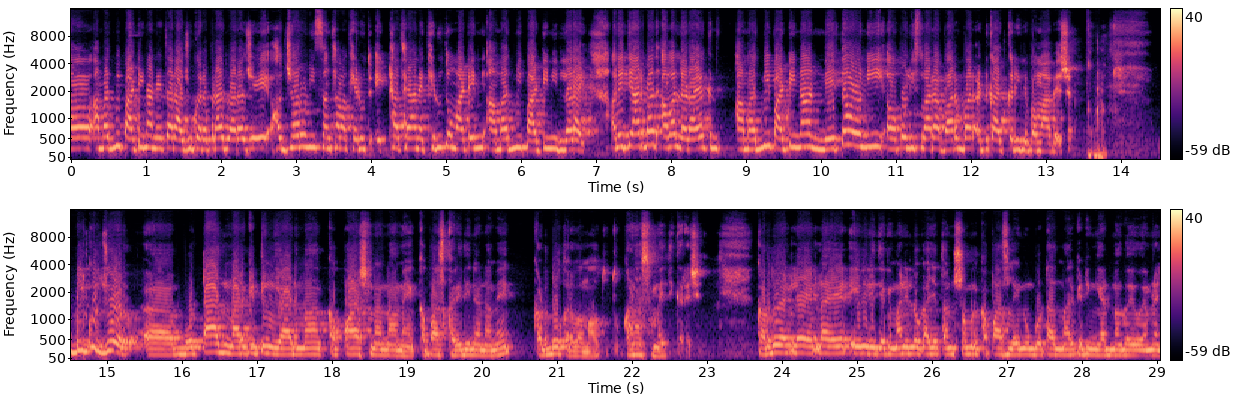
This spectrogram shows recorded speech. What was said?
આમ આદમી પાર્ટીના નેતા રાજુ કરપડા દ્વારા જે હજારોની સંખ્યામાં ખેડૂત એકઠા થયા અને ખેડૂતો માટેની આમ આદમી પાર્ટીની લડાઈ અને ત્યારબાદ આવા લડાયક આમ આદમી પાર્ટીના નેતાઓની પોલીસ દ્વારા વારંવાર અટકાયત કરી લેવામાં આવે છે? બિલકુલ જોર બોટાદ માર્કેટિંગ યાર્ડમાં કપાસના નામે, કપાસ ખરીદીના નામે કડદો કરવામાં આવતો હતો, ઘણા સમયથી કરે છે. કડદો એટલે એટલે એવી રીતે કે માની લો કે આજે ત્રણસો મણ કપાસ લઈને હું બોટાદ માર્કેટિંગ યાર્ડમાં ગયો, એમણે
